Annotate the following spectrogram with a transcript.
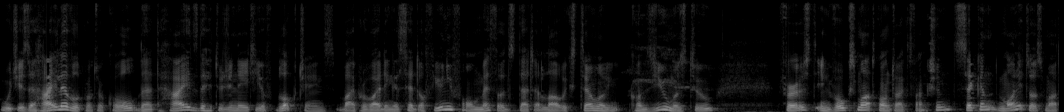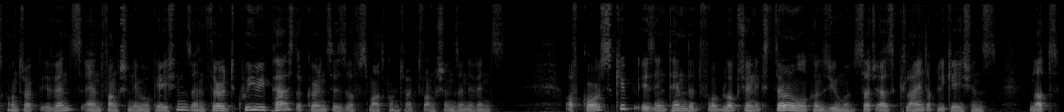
which is a high-level protocol that hides the heterogeneity of blockchains by providing a set of uniform methods that allow external consumers to First, invoke smart contract function. Second, monitor smart contract events and function invocations. And third, query past occurrences of smart contract functions and events. Of course, SCIP is intended for blockchain external consumers, such as client applications, not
